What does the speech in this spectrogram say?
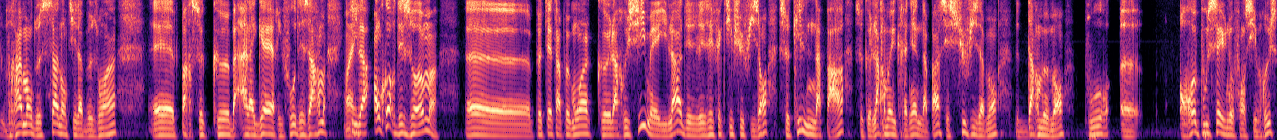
vraiment de ça dont il a besoin, euh, parce que bah, à la guerre, il faut des armes. Ouais. Il a encore des hommes, euh, peut-être un peu moins que la Russie, mais il a des, des effectifs suffisants. Ce qu'il n'a pas, ce que l'armée ukrainienne n'a pas, c'est suffisamment d'armement pour euh, repousser une offensive russe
